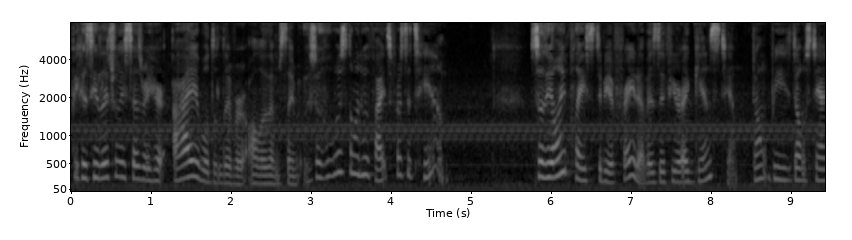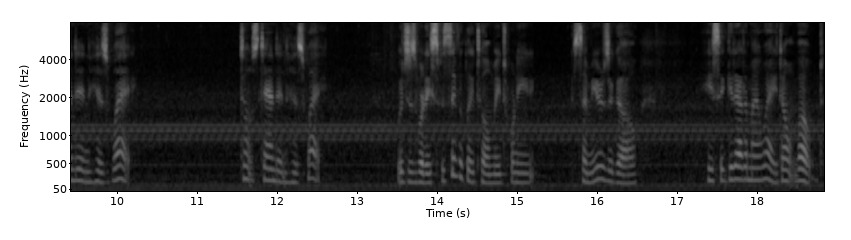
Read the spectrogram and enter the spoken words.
Because he literally says right here, I will deliver all of them slaves. So who is the one who fights for us? It's him. So the only place to be afraid of is if you're against him. Don't be don't stand in his way. Don't stand in his way. Which is what he specifically told me 20 some years ago. He said, Get out of my way, don't vote.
